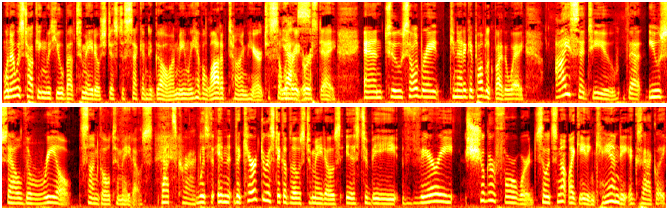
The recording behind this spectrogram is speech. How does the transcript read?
when I was talking with you about tomatoes just a second ago, I mean we have a lot of time here to celebrate Yes. Earth Day and to celebrate Connecticut Public by the way. I said to you that you sell the real Sun Gold tomatoes. That's correct. With in the characteristic of those tomatoes is to be very sugar forward. So it's not like eating candy exactly,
